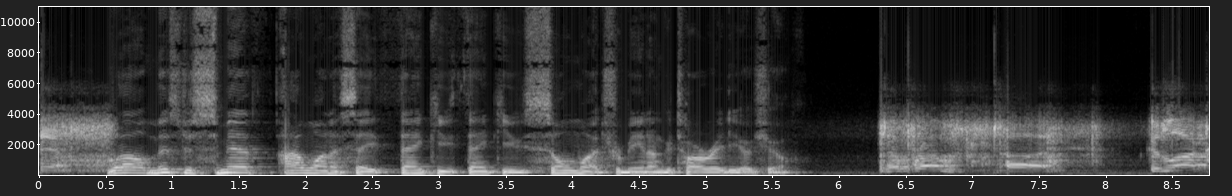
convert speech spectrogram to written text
Yeah. Well, Mr. Smith, I want to say thank you, thank you so much for being on Guitar Radio Show. No problem. Uh, good luck.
